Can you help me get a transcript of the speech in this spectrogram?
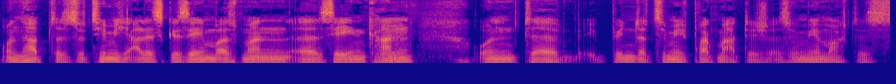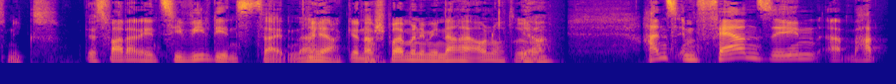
und habe da so ziemlich alles gesehen, was man äh, sehen kann. Mhm. Und äh, ich bin da ziemlich pragmatisch. Also mir macht das nix. Das war deine Zivildienstzeit, ne? Ja, ja, genau. Da sprechen wir nämlich nachher auch noch drüber. Ja. Hans im Fernsehen äh, hat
